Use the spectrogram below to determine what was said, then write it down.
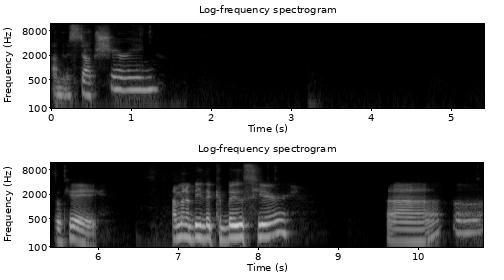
I'm gonna stop sharing. Okay, I'm gonna be the caboose here. Uh, uh,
